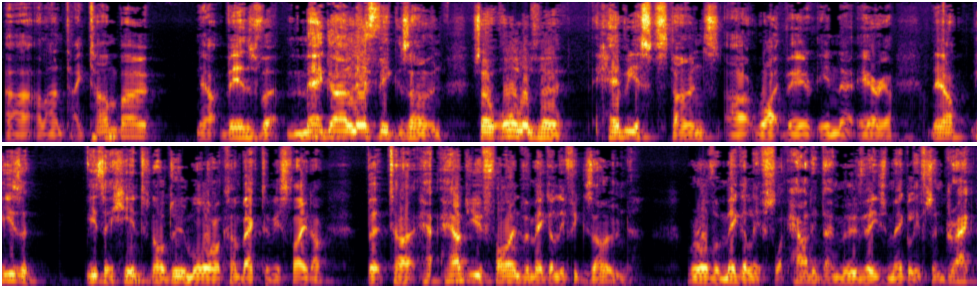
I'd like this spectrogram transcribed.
uh, Tambo. Now, there's the megalithic zone. So all of the heaviest stones are right there in that area. Now, here's a here's a hint, and I'll do more. I'll come back to this later. But uh, how, do you find the megalithic zone? Where all the megaliths, like how did they move these megaliths and drag?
